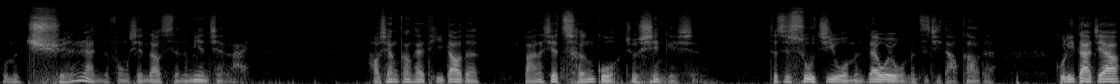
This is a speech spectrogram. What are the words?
我们全然的奉献到神的面前来，好像刚才提到的，把那些成果就献给神，这是速记我们在为我们自己祷告的。鼓励大家，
